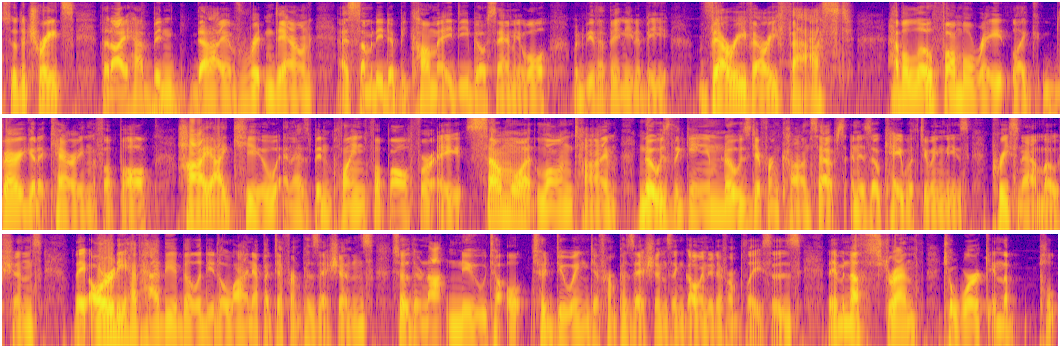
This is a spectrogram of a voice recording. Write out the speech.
So the traits that I have been that I have written down as somebody to become a Deebo Samuel would be that they need to be very very fast, have a low fumble rate, like very good at carrying the football, high IQ and has been playing football for a somewhat long time, knows the game, knows different concepts, and is okay with doing these pre snap motions. They already have had the ability to line up at different positions, so they're not new to, to doing different positions and going to different places. They have enough strength to work in the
